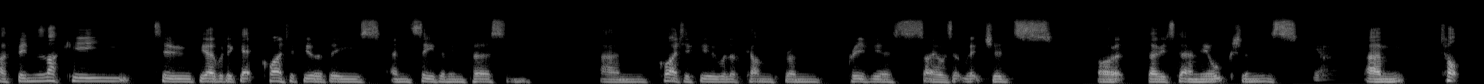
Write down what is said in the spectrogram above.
I've been lucky to be able to get quite a few of these and see them in person. Um, quite a few will have come from previous sales at Richards or at David Stanley auctions. Yeah. Um, top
